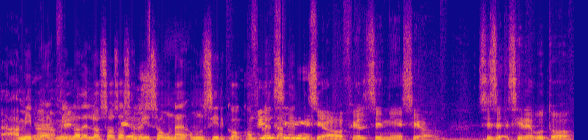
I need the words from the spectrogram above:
a mí, No, a mí Fields- lo de los osos se me Fields- hizo una- un circo Fields completamente. inició, Fields inició. Sí, sí debutó.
